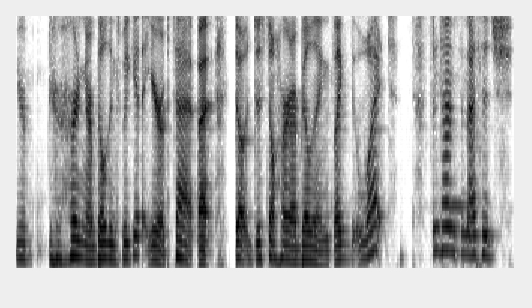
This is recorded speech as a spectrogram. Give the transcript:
you're you're hurting our buildings. We get that you're upset, but don't just don't hurt our buildings." Like what? Sometimes the message,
